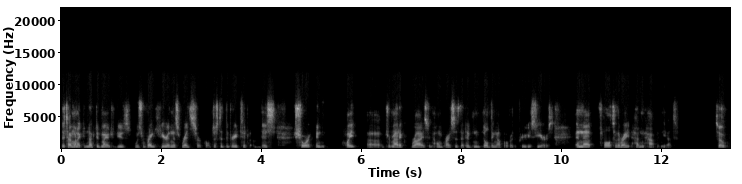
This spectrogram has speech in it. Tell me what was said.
The time when I conducted my interviews was right here in this red circle, just at the very tip of this short and quite uh, dramatic rise in home prices that had been building up over the previous years. And that fall to the right hadn't happened yet. So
